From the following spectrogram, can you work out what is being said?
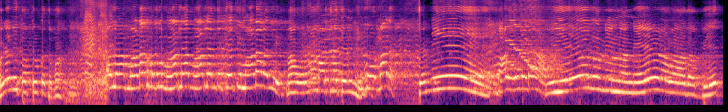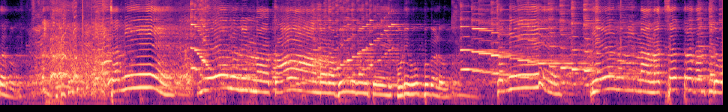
ಬರೇ ನೀ ತಪ್ಪು ತಿಳ್ಕೊತಪ್ಪ ಅಲ್ಲ ಮಾಡಕ್ ಮೊದಲು ಮಾಡ್ಲೆ ಮಾಡ್ಲೆ ಅಂತ ಕೇಳ್ತಿ ಮಾಡವಲ್ಲಿ ನಾ ವರ್ಣ ಮಾಡ್ತೀನಿ ಅಂತ ಹೇಳಿನಿ ಮಾಡ. ಚನ್ನಿ ಏನು ನಿನ್ನ ನೇರವಾದ ಬೇತಲು ಚನ್ನಿ ಏನು ನಿನ್ನ ಕಾಮನ ಬಿಲ್ಲಿನಂತೆ ಕುಡಿ ಉಬ್ಬುಗಳು? ಚನ್ನಿ ಏನು ನಿನ್ನ ನಕ್ಷತ್ರದಂತಿರುವ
